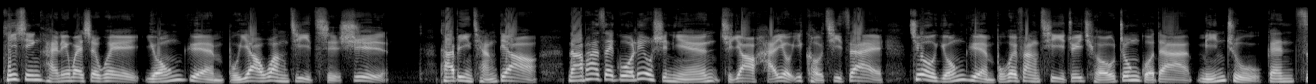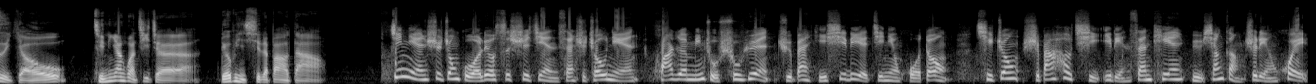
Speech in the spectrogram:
提醒海内外社会永远不要忘记此事。他并强调，哪怕再过六十年，只要还有一口气在，就永远不会放弃追求中国的民主跟自由。请听央广记者刘品希的报道。今年是中国六四事件三十周年，华人民主书院举办一系列纪念活动，其中十八号起一连三天与香港支联会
